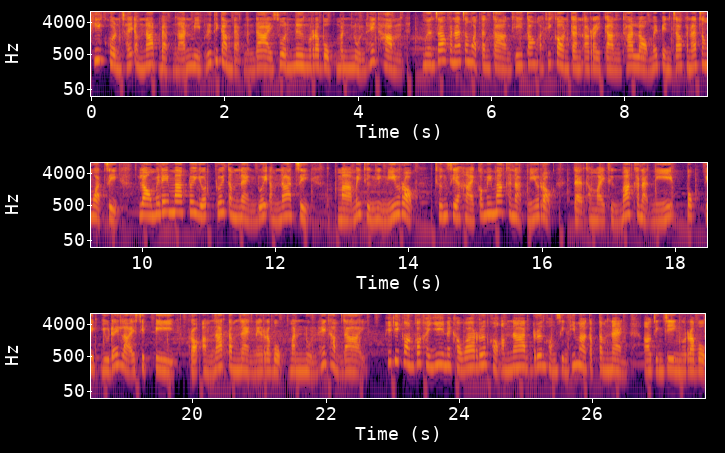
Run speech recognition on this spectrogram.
ที่คนใช้อำนาจแบบนั้นมีพฤติกรรมแบบนั้นได้ ส่วนหนึ่งระบบมันหนุนให้ทำเหมือนเจ้าคณะจังหวัดต่างๆ ที่ต้องอธิกรณ์กันอะไรกัน ถ้าลองไม่เป็นเจ้าคณะจังหวัดสิลองไม่ได้มากด้วยยศด้วยตำแหน่งด้วยอำนาจสิ มาไม่ถึงอย่างนี้หรอก ถึงเสียหายก็ไม่มากขนาดนี้หรอก แต่ทำไมถึงมากขนาดนี้ ปกปิดอยู่ได้หลายสิบปี เพราะอำนาจตำแหน่งในระบบมันหนุนให้ทำได้ พิธีกรก็ขยี้นะคะว่าเรื่องของอำนาจเรื่องของสิ่งที่มากับตำแหน่ง เอาจริง ๆ ระบบ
